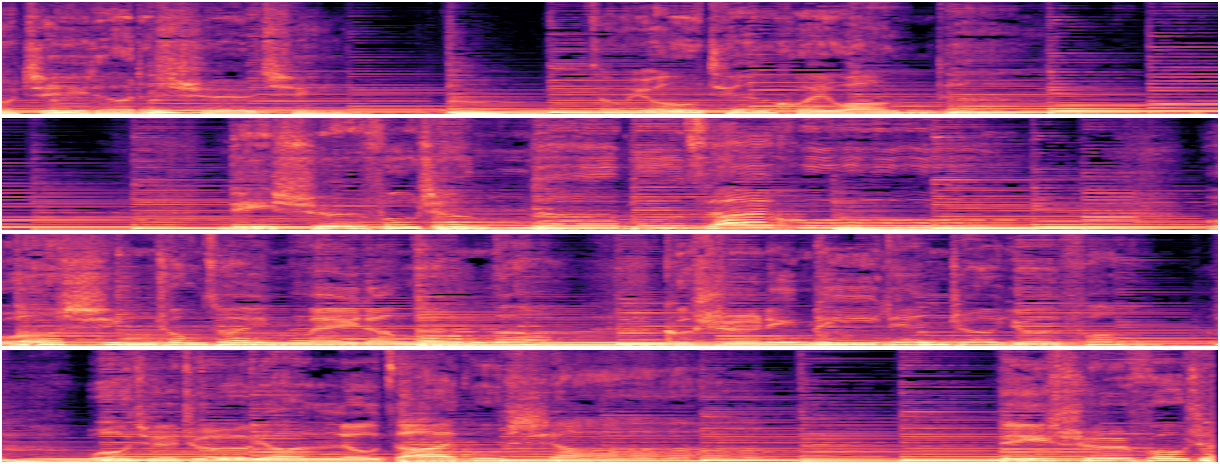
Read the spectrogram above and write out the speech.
说记得的事情，总有天会忘的。你是否真的不在乎我心中最美的梦啊？可是你迷恋着远方，我却只愿留在故乡。你是否真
